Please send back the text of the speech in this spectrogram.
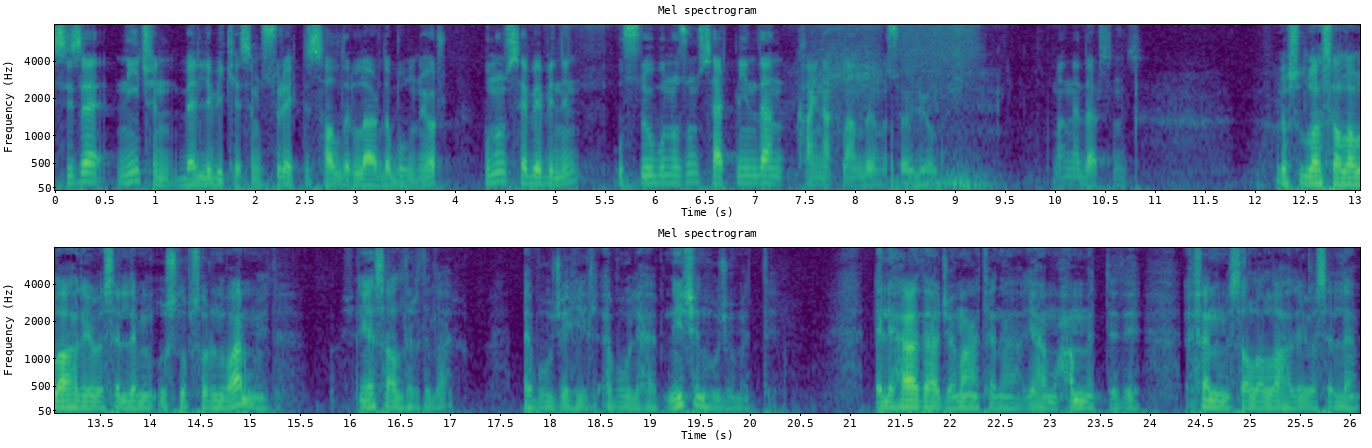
size niçin belli bir kesim sürekli saldırılarda bulunuyor? Bunun sebebinin uslubunuzun sertliğinden kaynaklandığını söylüyorlar. Buna ne dersiniz? Resulullah sallallahu aleyhi ve sellemin uslup sorunu var mıydı? Niye saldırdılar? Ebu Cehil, Ebu Leheb niçin hücum etti? Elihâzâ cemaatena ya Muhammed dedi. Efendimiz sallallahu aleyhi ve sellem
